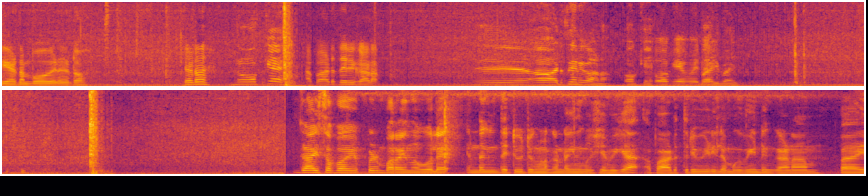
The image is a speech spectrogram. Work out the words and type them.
ചേട്ടൻ പോവുകയാണ് കേട്ടോ. ചേട്ടാ ഓക്കെ. അപ്പോൾ അടുത്തൊരു കാണാം. ആ അടുത്തതിന് കാണാം. Okay. Okay bye bye. Guys അപ്പോൾ എപ്പോഴും പറയുന്ന പോലെ എന്തെങ്കിലും തെറ്റുകുറ്റങ്ങളൊക്കെ ഉണ്ടെങ്കിൽ നിങ്ങൾ ക്ഷമിക്കുക. അപ്പോൾ അടുത്തൊരു വീഡിയോയിൽ നമുക്ക് വീണ്ടും കാണാം. ബൈ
